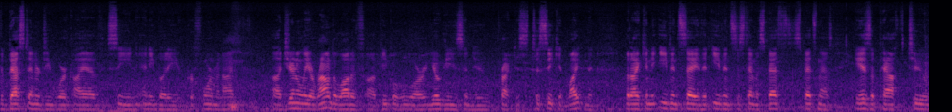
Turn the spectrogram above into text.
The best energy work I have seen anybody perform, and I'm uh, generally around a lot of uh, people who are yogis and who practice to seek enlightenment. But I can even say that even Systema Spetsnaz is a path to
